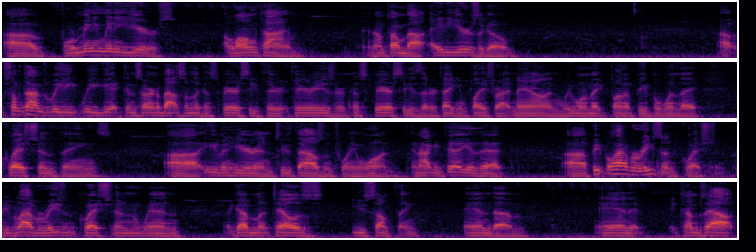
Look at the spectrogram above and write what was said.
Uh, for many, many years, a long time, and I'm talking about 80 years ago, uh, sometimes we, we get concerned about some of the conspiracy theories or conspiracies that are taking place right now, and we want to make fun of people when they question things, uh, even here in 2021. And I can tell you that uh, people have a reason to question. People have a reason to question when the government tells you something and um, and it, it comes out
